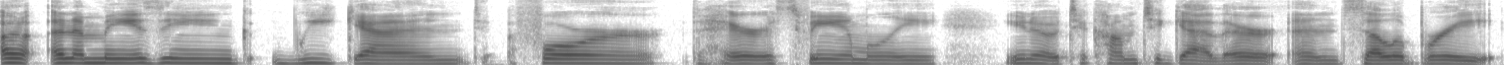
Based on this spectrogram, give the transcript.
a, an amazing weekend for the Harris family, you know, to come together and celebrate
